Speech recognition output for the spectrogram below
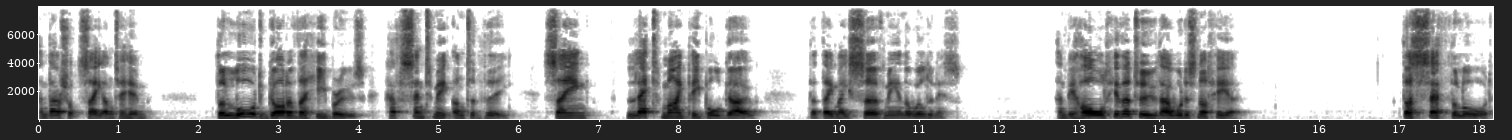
And thou shalt say unto him, The Lord God of the Hebrews hath sent me unto thee, saying, Let my people go, that they may serve me in the wilderness. And behold, hitherto thou wouldest not hear. Thus saith the Lord,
